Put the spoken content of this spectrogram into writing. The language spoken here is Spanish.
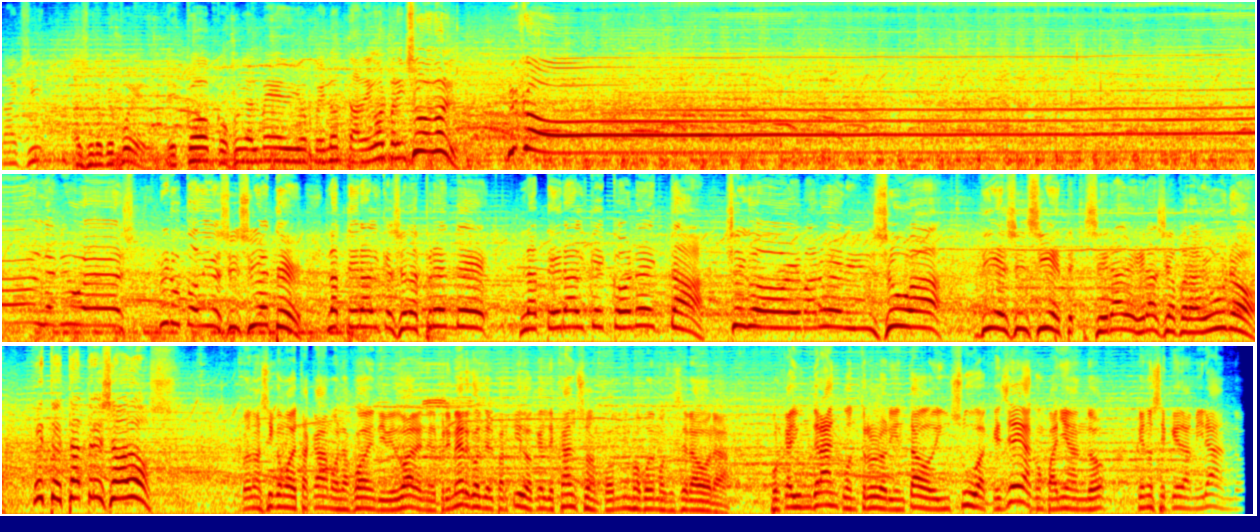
Maxi hace lo que puede. Escoco juega al medio, pelota de gol para Insúa, gol. ¡Gol! minuto 17, lateral que se desprende, lateral que conecta. Llegó Emanuel Insúa, 17. ¿Será desgracia para alguno? Esto está 3 a 2. Bueno, así como destacábamos la jugada individual en el primer gol del partido, aquel descanso, por mismo podemos hacer ahora. Porque hay un gran control orientado de Insúa que llega acompañando, que no se queda mirando.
